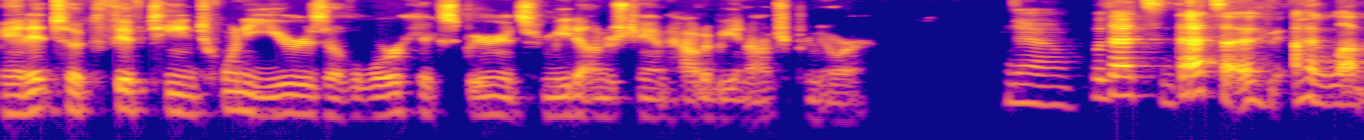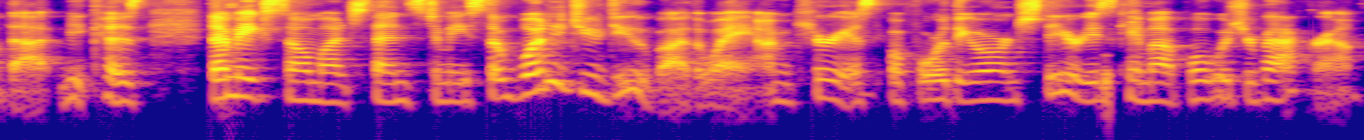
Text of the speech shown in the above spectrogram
man, it took 15, 20 years of work experience for me to understand how to be an entrepreneur. Yeah. Well, that's, that's a, I love that because that makes so much sense to me. So what did you do, by the way? I'm curious before the Orange Theories came up, what was your background?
